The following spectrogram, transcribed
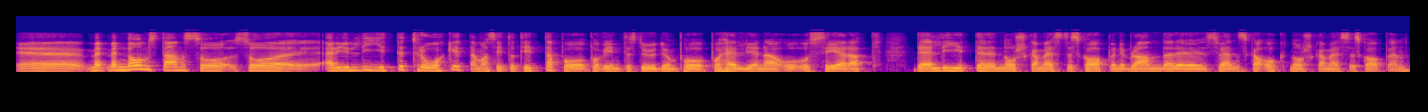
Eh, men, men någonstans så, så, är det ju lite tråkigt när man sitter och tittar på, på Vinterstudion på, på helgerna och, och ser att det är lite norska mästerskapen, ibland är det svenska och norska mästerskapen.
